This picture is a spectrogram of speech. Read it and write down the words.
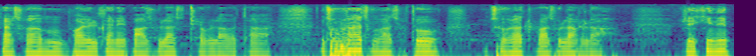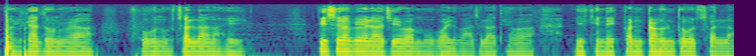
त्याचा मोबाईल त्याने बाजूलाच ठेवला होता. जोरात वाजू तो जोरात वाजू लागला. रेकीने पहिल्या दोन वेळा फोन उचलला नाही. तिसऱ्या वेळेला जेव्हा मोबाईल वाजला तेव्हा रेकीने कंटाळून तो उचलला.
